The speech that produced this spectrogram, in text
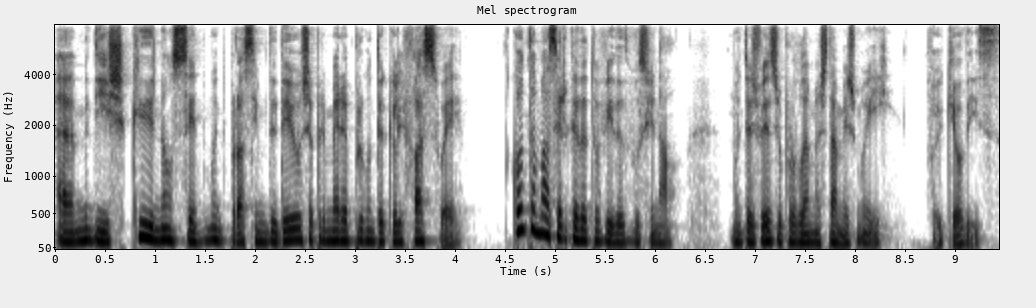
uh, me diz que não se sente muito próximo de Deus, a primeira pergunta que eu lhe faço é: Conta-me acerca da tua vida devocional. Muitas vezes o problema está mesmo aí. Foi o que ele disse.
